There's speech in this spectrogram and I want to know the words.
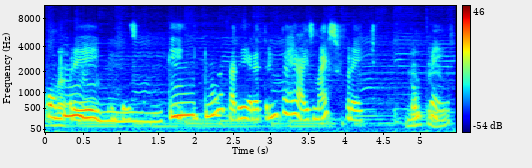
Comprei. Hum. E uma cadeira era 30 reais mais frete. Então pensa.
